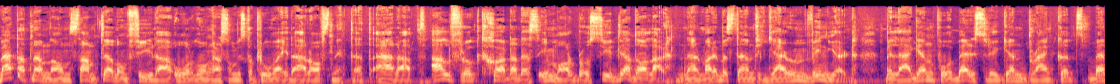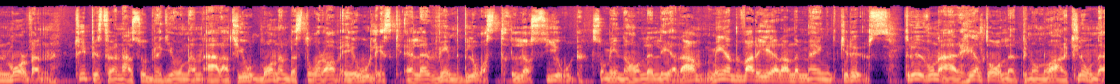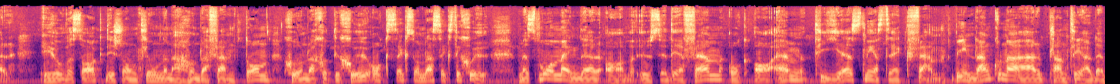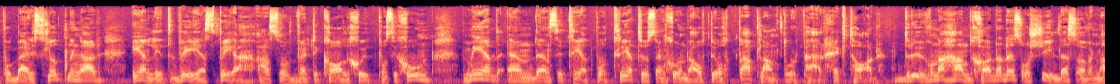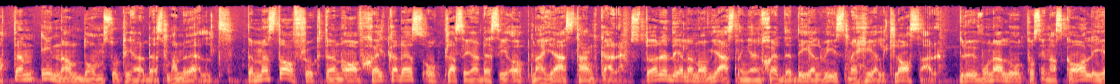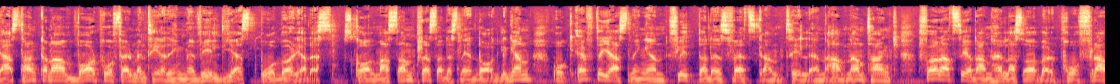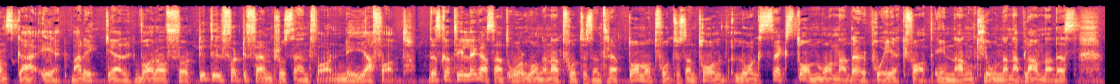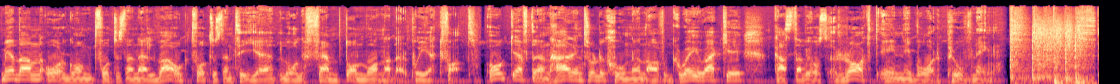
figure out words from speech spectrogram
Värt att nämna om samtliga de fyra årgångar som vi ska prova i det här avsnittet är att all frukt skördades i Marlboros sydliga dalar, närmare bestämt Jarum Vineyard, belägen på bergsryggen Brancott Ben Morven. Typiskt för den här subregionen är att jordmånen består av eolisk eller vindblåst lössjord som innehåller lera med varierande mängd grus. Druvorna är helt och hållet Pinot Noir-kloner, i huvudsak Dijon-klonerna 115, 777 och 667 med små mängder av UCD5 och AM 10-5. Vinrankorna är planterade på bergsluttningar enligt VSP, alltså vertikal skjutposition med en densitet på 3788 plantor per hektar. Druvorna handskördades och kyldes över natten innan de sorterades manuellt. Natt. Den mesta av frukten avskälkades och placerades i öppna jästankar. Större delen av jäsningen skedde delvis med helklasar. Druvorna låg på sina skal i jästankarna varpå fermentering med vildjäst påbörjades. Skalmassan pressades ner dagligen och efter jäsningen flyttades vätskan till en annan tank för att sedan hällas över på franska ekbarriker varav 40-45 procent var nya fat. Det ska tilläggas att årgångarna 2013 och 2012 låg 16 månader på ekfat innan klonerna blandades medan årgång 2011 och 2010 låg 15 månader på ekfat. Och efter den här introduktionen av Grey Wacky kastar vi oss rakt in i vår provning.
